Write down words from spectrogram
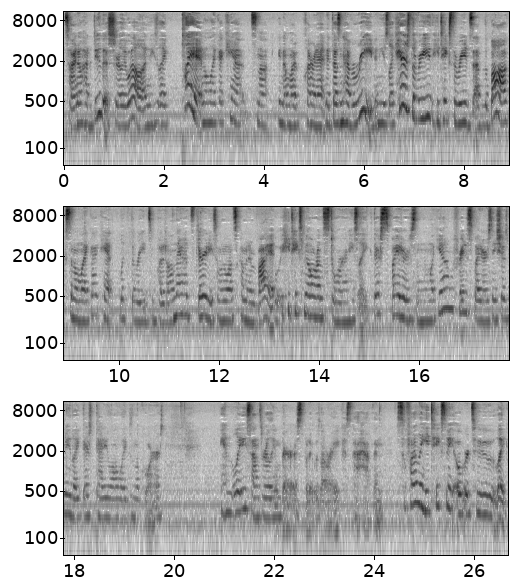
so I know how to do this really well. And he's like, play it. And I'm like, I can't. It's not, you know, my clarinet and it doesn't have a reed. And he's like, here's the reed. He takes the reeds out of the box and I'm like, I can't lick the reeds and put it on there. It's dirty. Someone wants to come in and buy it. He takes me all around the store and he's like, there's spiders. And I'm like, yeah, I'm afraid of spiders. And he shows me like, there's daddy long legs in the corners. And the lady sounds really embarrassed, but it was alright because that happened. So finally he takes me over to like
